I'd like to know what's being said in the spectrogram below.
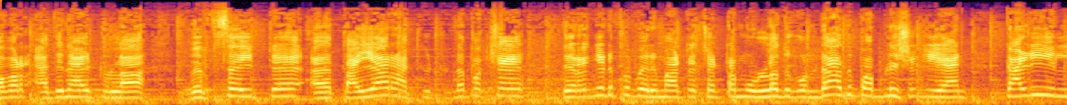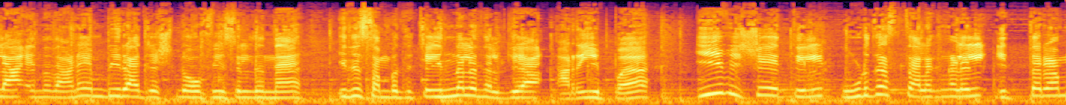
അവർ അതിനായിട്ടുള്ള വെബ്സൈറ്റ് തയ്യാറാക്കിയിട്ടുണ്ട്. പക്ഷേ തിരഞ്ഞെടുപ്പ് പെരുമാറ്റച്ചട്ടം ഉള്ളതുകൊണ്ട് അത് പബ്ലിഷ് ചെയ്യാൻ കഴിയില്ല എന്നതാണ് എം പി രാജേഷിന്റെ ഓഫീസിൽ നിന്ന് ഇത് സംബന്ധിച്ച് ഇന്നലെ നൽകിയ അറിയിപ്പ്. ഈ വിഷയത്തിൽ കൂടുതൽ സ്ഥലങ്ങളിൽ ഇത്തരം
